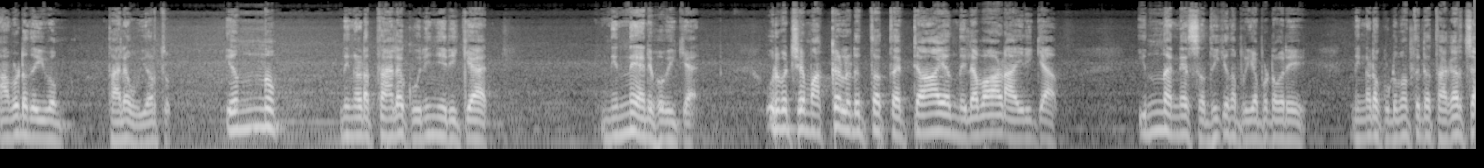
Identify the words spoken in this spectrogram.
അവിടെ ദൈവം തല ഉയർത്തും. എന്നും നിങ്ങളുടെ തല കുനിഞ്ഞിരിക്കാൻ നിന്നെ അനുഭവിക്കാൻ. ഒരുപക്ഷെ മക്കളെടുത്ത തെറ്റായ നിലപാടായിരിക്കാം. ഇന്ന് എന്നെ ശ്രദ്ധിക്കുന്ന പ്രിയപ്പെട്ടവരെ നിങ്ങളുടെ കുടുംബത്തിന്റെ തകർച്ച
